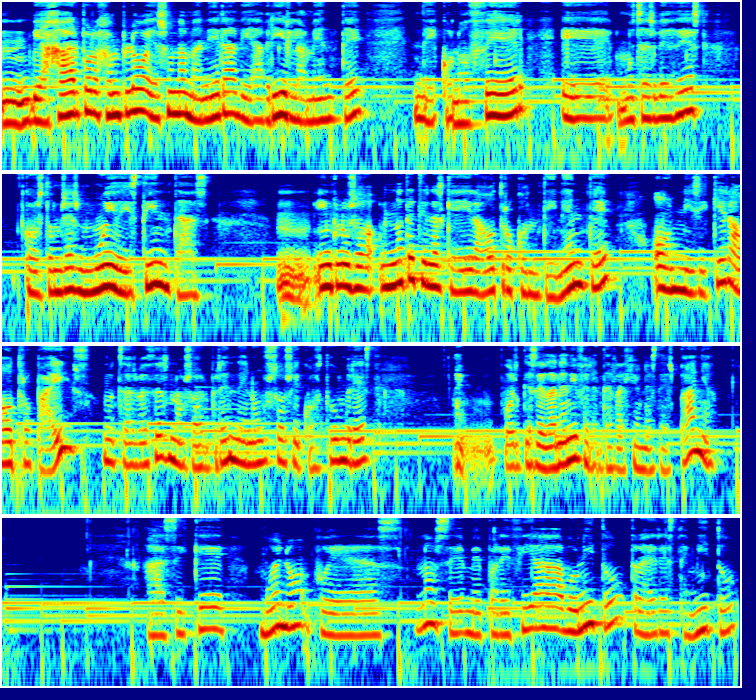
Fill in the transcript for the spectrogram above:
Mm, viajar, por ejemplo, es una manera de abrir la mente, de conocer eh, muchas veces costumbres muy distintas. Mm, incluso no te tienes que ir a otro continente o ni siquiera a otro país. Muchas veces nos sorprenden usos y costumbres eh, pues que se dan en diferentes regiones de España. Así que, bueno, pues no sé, me parecía bonito traer este mito.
